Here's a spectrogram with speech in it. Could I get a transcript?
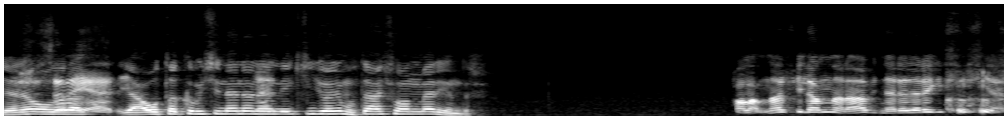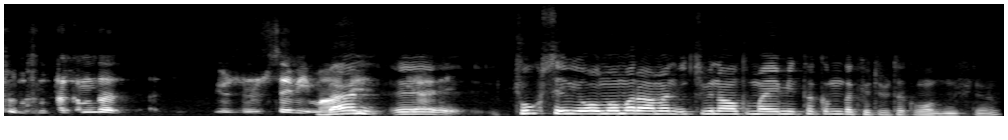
genel Düşünsene olarak yani. ya o takım için en önemli Yani- ikinci oyuncu muhtemelen Sean Marion'dır. Falanlar filanlar abi nerelere gittik yani. bu, bu takımda gözünüzü seveyim abi. Ben e, yani, çok seviyor olmama rağmen 2006 Miami takımı da kötü bir takım olduğunu düşünüyorum.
